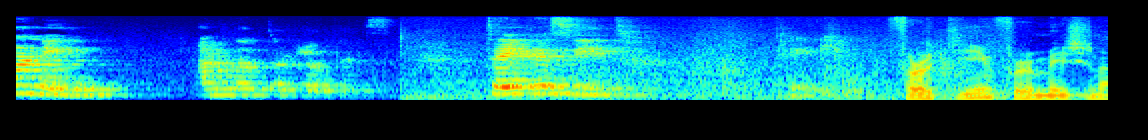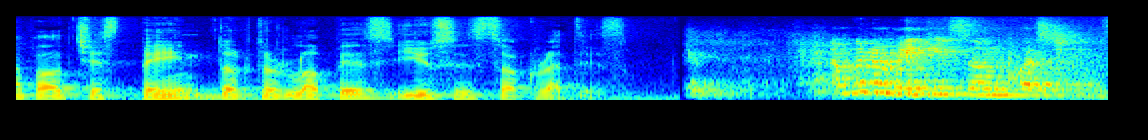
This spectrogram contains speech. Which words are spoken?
morning. I'm Dr. Lopez. Take a seat. Thank you. For key information about chest pain, Dr. Lopez uses Socrates. I'm gonna make you some questions.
